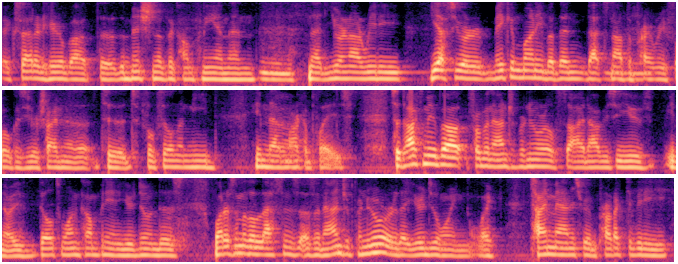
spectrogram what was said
excited to hear about the the mission of the company, and then mm. that you're not really yes, you're making money, but then that's not mm-hmm. the primary focus. You're trying to, to, to fulfill the need in that yeah. marketplace. So talk to me about from an entrepreneurial side. Obviously, you've you know you've built one company and you're doing this. What are some of the lessons as an entrepreneur that you're doing, like time management, productivity,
